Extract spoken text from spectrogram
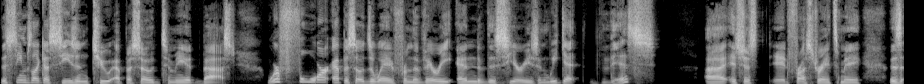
This seems like a season two episode to me at best. We're four episodes away from the very end of this series, and we get this. Uh, it's just it frustrates me. This is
